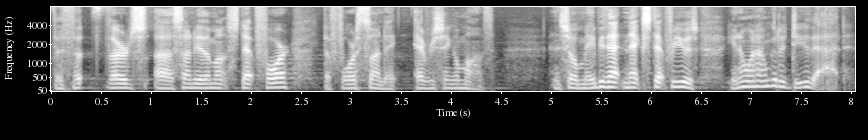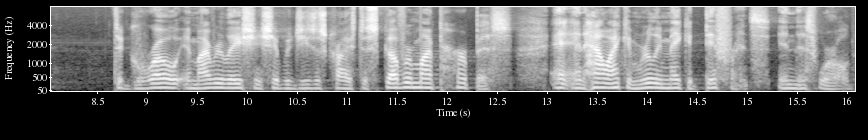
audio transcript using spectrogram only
The th- third uh, Sunday of the month. Step four, the fourth Sunday, every single month. And so maybe that next step for you is you know what? I'm going to do that to grow in my relationship with Jesus Christ, discover my purpose, and, and how I can really make a difference in this world.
